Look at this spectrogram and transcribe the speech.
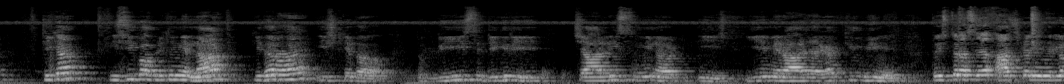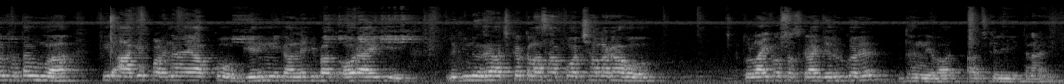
ठीक है? इसी को आप लिखेंगे नॉर्थ किधर है? ईस्ट के तरफ़। तो 20 डिग्री 40 मिनट ईस्ट, ये मेरा आ जाएगा क्यूबी में। तो इस तरह से आज का न्यूमेरिकल खत्म हुआ, फिर आगे पढ़ना है आपको बियरिंग निकालने की बात और आएगी। लेकिन अगर आज का क्लास आपको अच्छा लगा हो तो लाइक और सब्सक्राइब ज़रूर करें। धन्यवाद, आज के लिए इतना ही।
